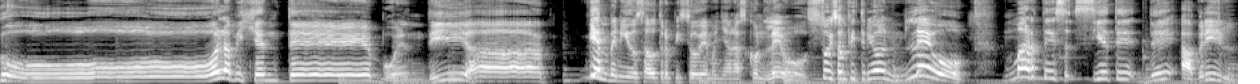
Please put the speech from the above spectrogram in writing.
Hola mi gente, buen día. Bienvenidos a otro episodio de Mañanas con Leo. Soy su anfitrión, Leo. Martes 7 de abril.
